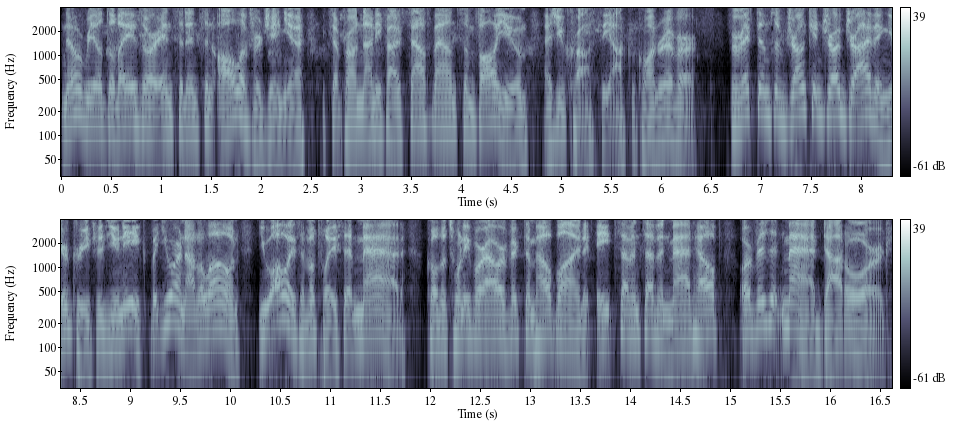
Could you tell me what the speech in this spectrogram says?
no real delays or incidents in all of Virginia, except for on 95 southbound, some volume as you cross the Occoquan River. For victims of drunk and drug driving, your grief is unique, but you are not alone. You always have a place at MADD. Call the 24-hour victim helpline at 877-MADD-HELP or visit madd.org.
